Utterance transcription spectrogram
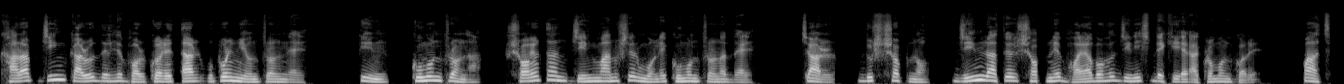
খারাপ জিন কারও দেহে ভর করে তার উপর নিয়ন্ত্রণ নেয়। তিন, কুমন্ত্রণা। শয়তান জিন মানুষের মনে কুমন্ত্রণা দেয়। চার, দুঃস্বপ্ন। জিন রাতের স্বপ্নে ভয়াবহ জিনিস দেখিয়ে আক্রমণ করে। পাঁচ,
